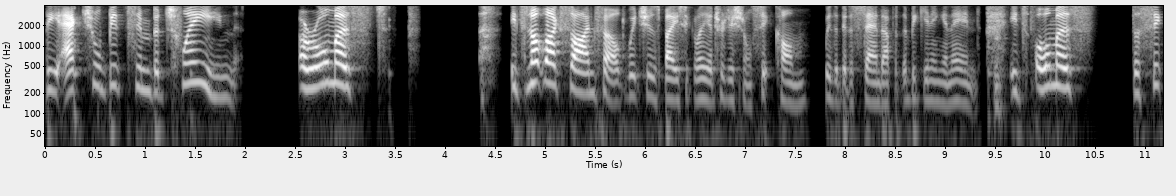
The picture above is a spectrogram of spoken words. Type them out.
the actual bits in between are almost it's not like Seinfeld, which is basically a traditional sitcom with a bit of stand up at the beginning and end. It's almost the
